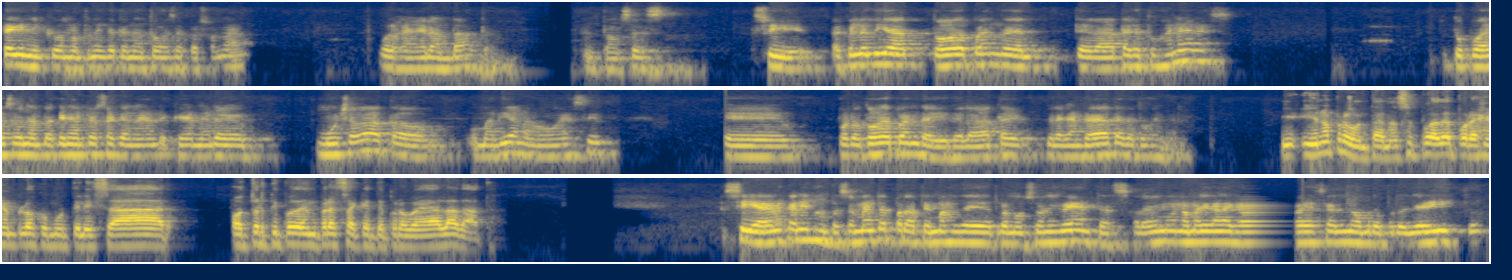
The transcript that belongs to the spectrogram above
técnico, no tienen que tener todo ese personal. Pues generan datos. Entonces, sí, al fin del día todo depende de, la data que tú generes. Tú puedes ser una pequeña empresa que genere, mucha data o, mediana, vamos a decir. Eh, pero todo depende ahí, de la, data, de la cantidad de data que tú generes. Y, y una pregunta, ¿no se puede, por ejemplo, como utilizar otro tipo de empresa que te provea la data? Sí, hay mecanismos especialmente para temas de promoción y ventas. Ahora mismo no me llega a la cabeza el nombre, pero yo he visto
